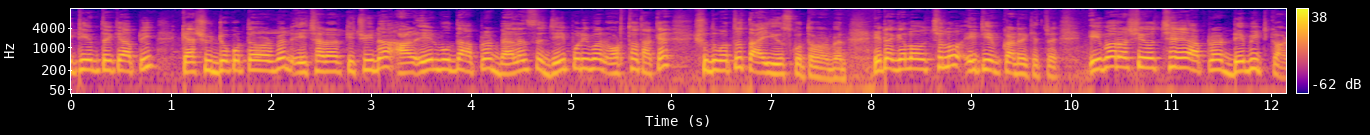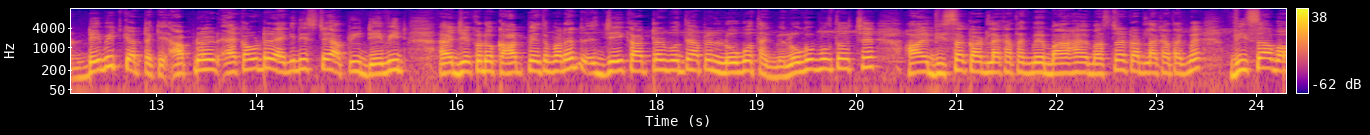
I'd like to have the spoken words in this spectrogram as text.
এটিএম থেকে আপনি ক্যাশ উইথড্র করতে পারবেন। এছাড়া আর কিছুই না। আর এর মধ্যে আপনার ব্যালেন্সে যেই পরিমাণ অর্থ থাকে, শুধুমাত্র তাই ইউজ করতে পারবেন। এটা গেল হচ্ছিল এটিএম কার্ডের ক্ষেত্রে। এবার আসি হচ্ছে আপনার ডেবিট কার্ড ডেবিট কার্ডটা কি? আপনার অ্যাকাউন্টের অ্যাগেনিস্টে আপনি ডেবিট যে কোনো কার্ড পেতে পারেন। যে কার্ডটার মধ্যে আপনার লোগো থাকবে। লোগো বলতে হচ্ছে, হয় ভিসা কার্ড লেখা থাকবে বা হয় মাস্টার কার্ড লেখা থাকবে। ভিসা বা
